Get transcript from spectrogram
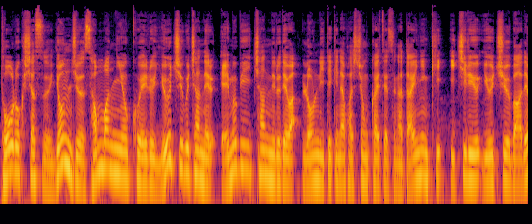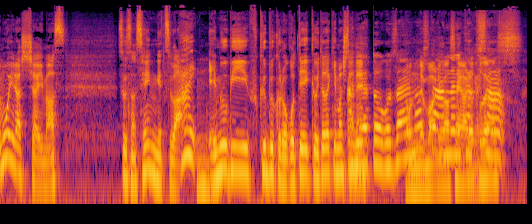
登録者数43万人を超える YouTube チャンネル MB チャンネルでは論理的なファッション解説が大人気、一流 YouTuber でもいらっしゃいます。スーさん、先月は、はい、MB 福袋ご提供いただきましたね。ありがとうございました。とんでもありません。ありがとうございます。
